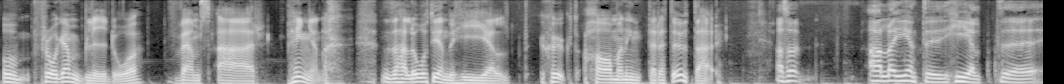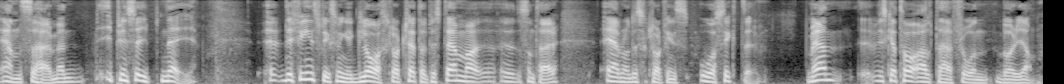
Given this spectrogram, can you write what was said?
och frågan blir då, vems är pengarna? Det här låter ju ändå helt sjukt. Har man inte rätt ut det här? Alltså, alla är inte helt eh, ense här, men i princip nej. Eh, det finns liksom inget glasklart sätt att bestämma eh, sånt här, även om det såklart finns åsikter. Men eh, vi ska ta allt det här från början.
